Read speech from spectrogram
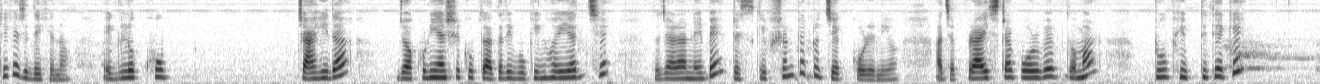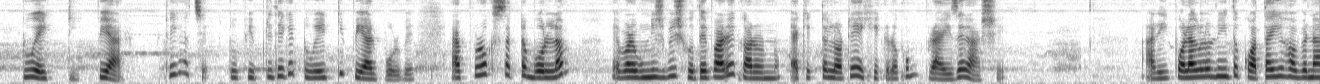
ঠিক আছে? দেখে নাও। এগুলো খুব চাহিদা। যখনই আসে খুব তাড়াতাড়ি বুকিং হয়ে যাচ্ছে। তো যারা নেবে ডিসক্রিপশনটা একটু চেক করে নিও। আচ্ছা প্রাইসটা পড়বে তোমার টু ফিফটি থেকে টু এইট্টি পেয়ার ঠিক আছে? টু ফিফটি থেকে টু এইট্টি পেয়ার পড়বে। অ্যাপ্রক্স একটা বললাম, এবার উনিশ বিশ হতে পারে, কারণ এক একটা লটে এক এক রকম প্রাইজের আসে। আর এই পলাগুলো নিয়ে তো কথাই হবে না,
